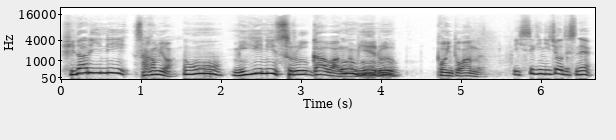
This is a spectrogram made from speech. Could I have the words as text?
左に相模湾右に駿河湾が見えるポイントがあるのよ。一石二鳥ですね。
